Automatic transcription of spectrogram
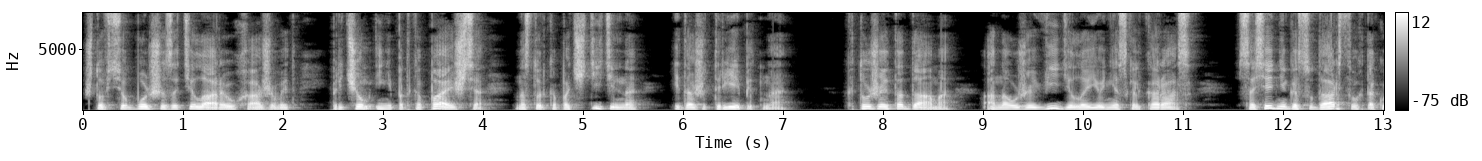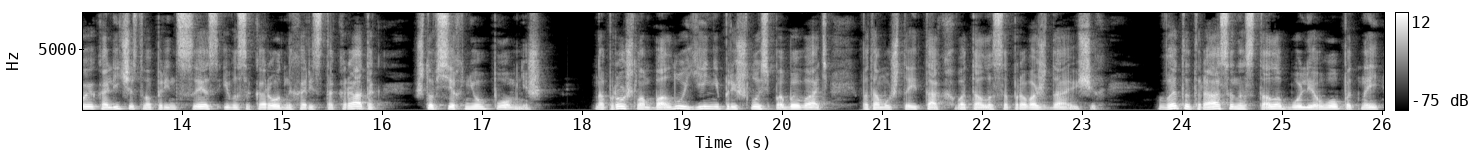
что все больше за Тиларой ухаживает, причем и не подкопаешься, настолько почтительно – и даже трепетно. Кто же эта дама? Она уже видела ее несколько раз. В соседних государствах такое количество принцесс и высокородных аристократок, что всех не упомнишь. На прошлом балу ей не пришлось побывать, потому что и так хватало сопровождающих. В этот раз она стала более опытной,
